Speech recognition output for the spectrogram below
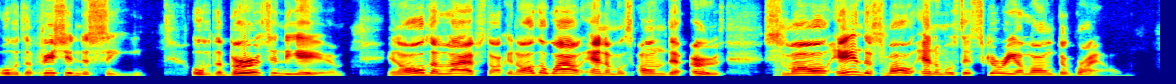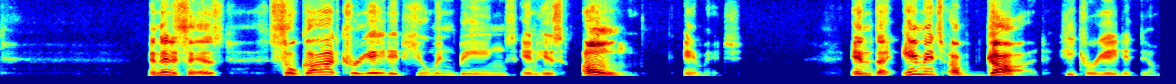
over the fish in the sea, over the birds in the air, and all the livestock and all the wild animals on the earth, small and the small animals that scurry along the ground. And then it says, So God created human beings in his own image. In the image of God, he created them.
